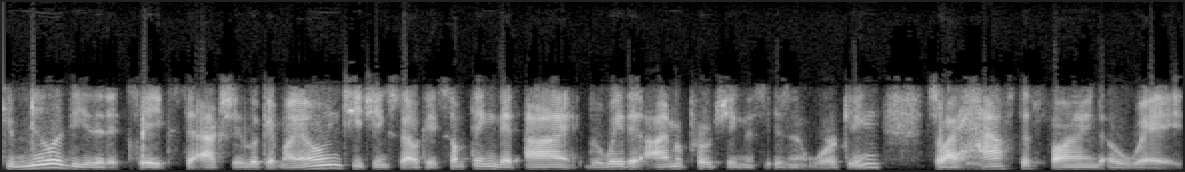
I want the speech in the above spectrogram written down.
humility that it takes to actually look at my own teaching style. Okay, something that I the way that I'm approaching this isn't working. So I have to find a way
